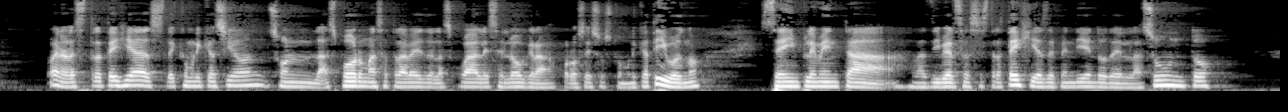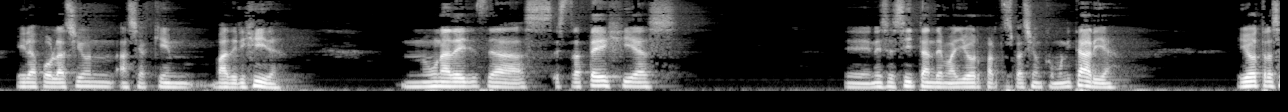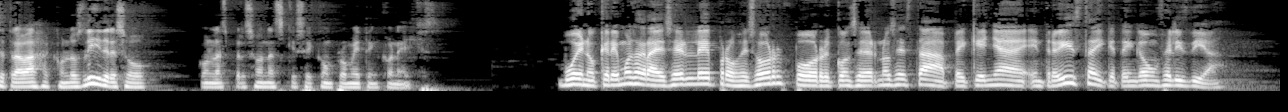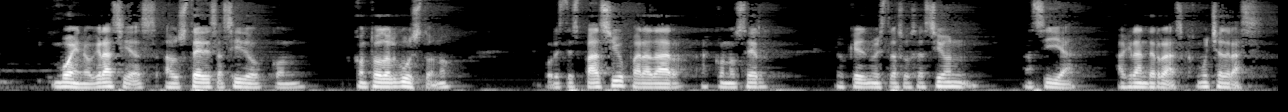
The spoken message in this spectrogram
Bueno, las estrategias de comunicación son las formas a través de las cuales se logra procesos comunicativos, ¿no? Se implementa las diversas estrategias dependiendo del asunto y la población hacia quien va dirigida. Una de esas estrategias eh, necesitan de mayor participación comunitaria y otras se trabaja con los líderes o con las personas que se comprometen con ellas. Bueno, queremos agradecerle, profesor, por concedernos esta pequeña entrevista y que tenga un feliz día. Bueno, gracias a ustedes, ha sido con, con todo el gusto, ¿no? Por este espacio para dar a conocer lo que nuestra asociación hacía a grandes rasgos. Muchas gracias.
